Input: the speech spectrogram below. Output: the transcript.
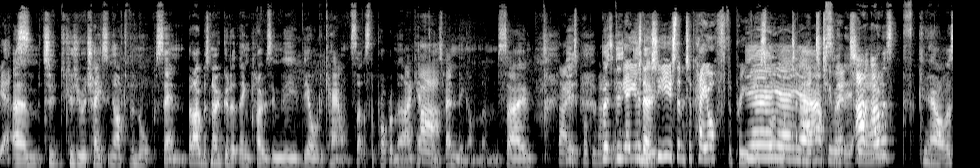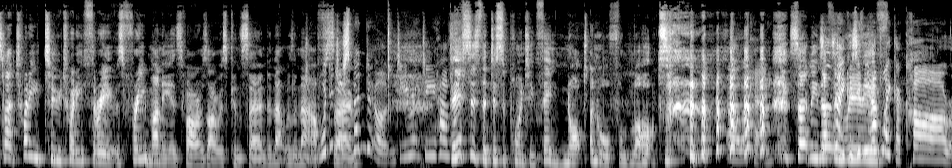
Yes. um, because you were chasing after the naught percent. But I was no good at then closing the the old accounts. That's the problem. That I kept Ah. on spending on them. So that is problematic. the- yeah, you're you know, supposed to use them to pay off the previous yeah, one, yeah, not to yeah, add absolutely. to it. I, I was, you know, I was like 22, 23. It was free money as far as I was concerned, and that was enough. What did so you spend it on? Do you do you have? this is the disappointing thing. Not an awful lot. Certainly nothing Because really. if you had of- like a car or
